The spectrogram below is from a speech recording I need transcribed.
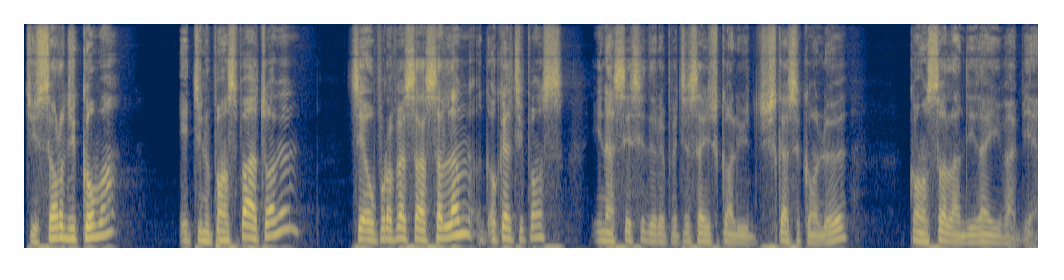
tu sors du coma et tu ne penses pas à toi-même? C'est au prophète sallallahu auquel tu penses? Il n'a cessé de répéter ça jusqu'à ce qu'on le console en disant Il va bien.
